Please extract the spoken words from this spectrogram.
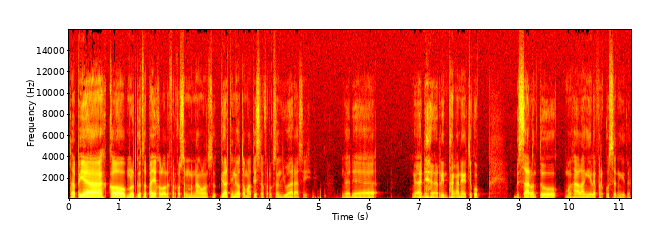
tapi ya kalau menurut gue tetap aja kalau Leverkusen menang lawan Stuttgart ini otomatis Leverkusen juara sih nggak ada nggak ada rintangan yang cukup besar untuk menghalangi Leverkusen gitu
